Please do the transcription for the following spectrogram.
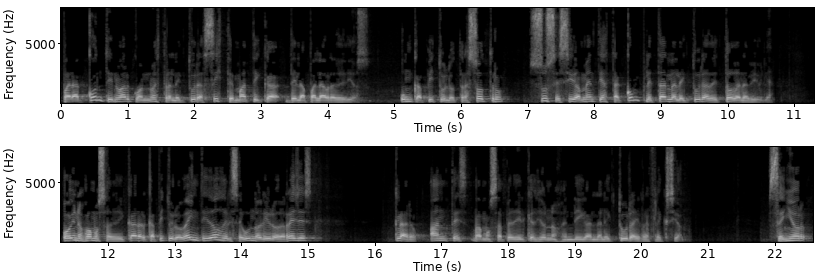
para continuar con nuestra lectura sistemática de la palabra de Dios. Un capítulo tras otro, sucesivamente hasta completar la lectura de toda la Biblia. Hoy nos vamos a dedicar al capítulo 22 del segundo libro de Reyes. Claro, antes vamos a pedir que Dios nos bendiga en la lectura y reflexión. Señor,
